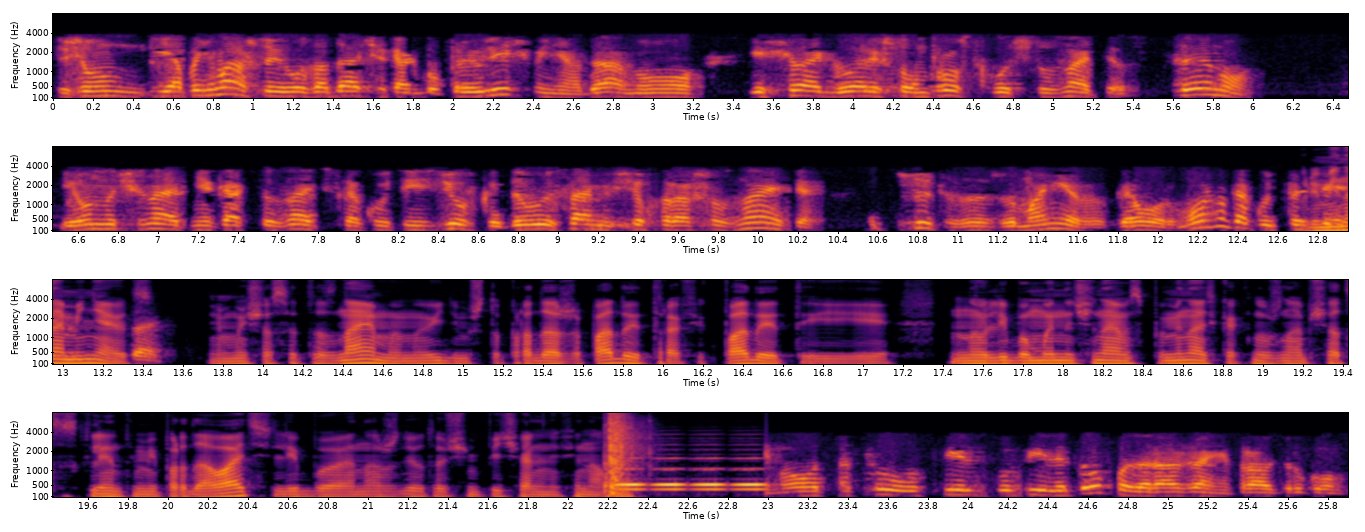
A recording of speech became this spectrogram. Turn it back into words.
То есть он, я понимаю, что его задача как бы привлечь меня, да, но если человек говорит, что он просто хочет узнать цену, и он начинает мне как-то, знаете, с какой-то издевкой, да вы сами все хорошо знаете. Что это за, манера разговора? Можно какую-то Времена меняются. И мы сейчас это знаем, и мы видим, что продажа падает, трафик падает, и ну, либо мы начинаем вспоминать, как нужно общаться с клиентами и продавать, либо нас ждет очень печальный финал. Мы вот отцу успели, купили до подорожания, правда, в другом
